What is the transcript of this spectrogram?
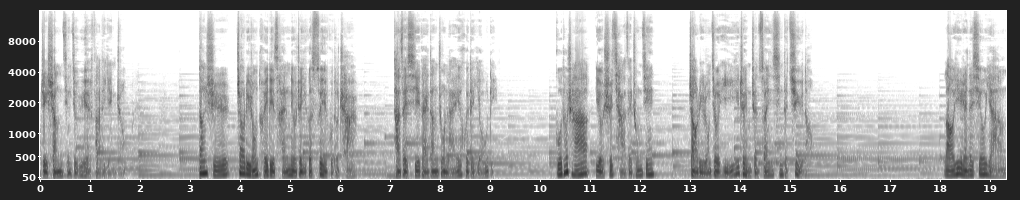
这伤情就越发的严重。当时赵丽蓉腿里残留着一个碎骨头茬，她在膝盖当中来回的游离，骨头茬有时卡在中间。赵丽蓉就一阵阵钻心的剧痛。老艺人的修养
